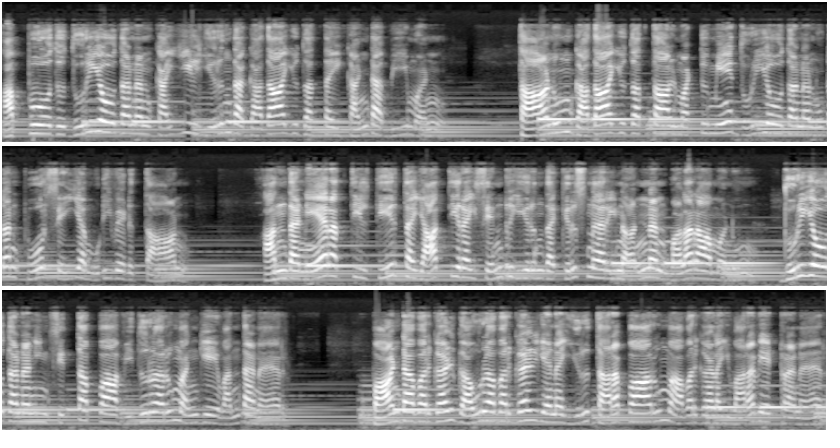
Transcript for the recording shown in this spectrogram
அப்போது துரியோதனன் கையில் இருந்த கதாயுதத்தை கண்ட பீமன் தானும் கதாயுதத்தால் மட்டுமே துரியோதனனுடன் போர் செய்ய முடிவெடுத்தான். அந்த நேரத்தில் தீர்த்த யாத்திரை சென்று இருந்த கிருஷ்ணரின் அண்ணன் பலராமனும் துரியோதனனின் சித்தப்பா விதுரரும் அங்கே வந்தனர். பாண்டவர்கள் கௌரவர்கள் என இரு தரப்பாரும் அவர்களை வரவேற்றனர்.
